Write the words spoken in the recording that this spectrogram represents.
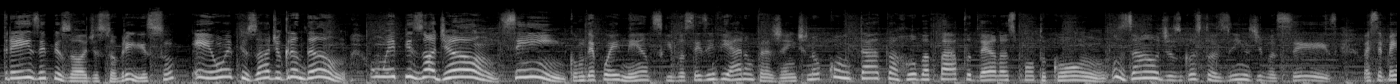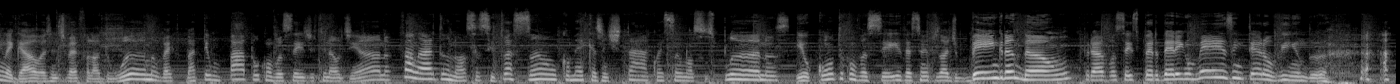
três episódios sobre isso e um episódio grandão, um episodião, sim, com depoimentos que vocês enviaram pra gente no contato arroba papodelas.com, os áudios gostosinhos de vocês vocês. Vai ser bem legal. A gente vai falar do ano, vai bater um papo com vocês de final de ano, falar da nossa situação, como é que a gente tá, quais são nossos planos. Eu conto com vocês, vai ser um episódio bem grandão para vocês perderem o mês inteiro ouvindo.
